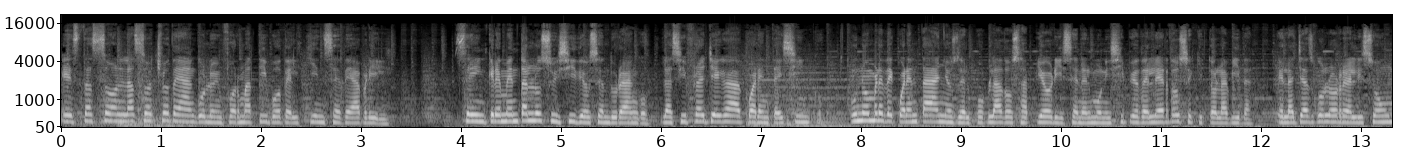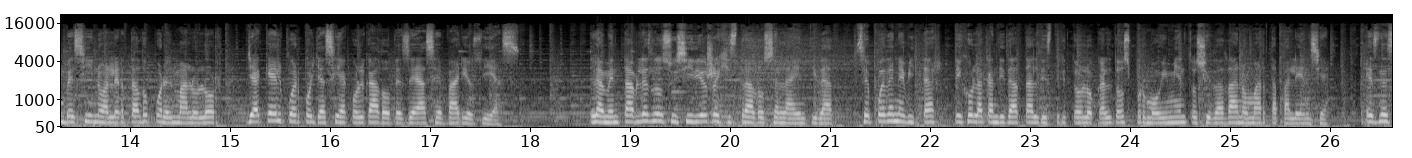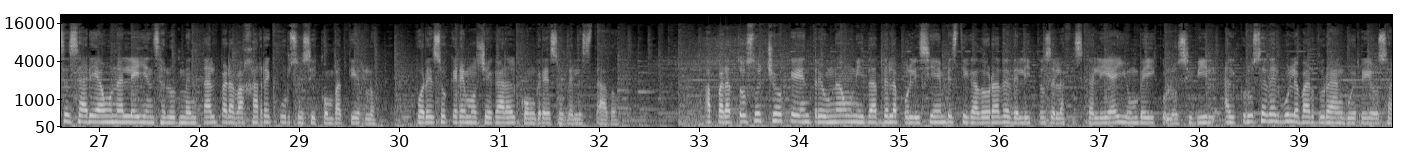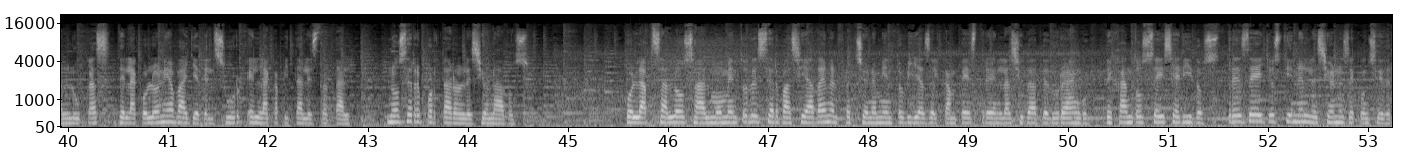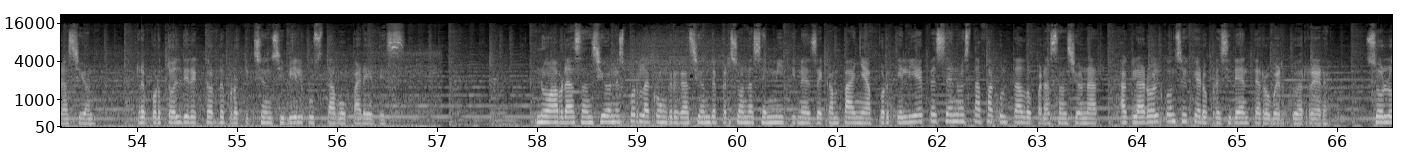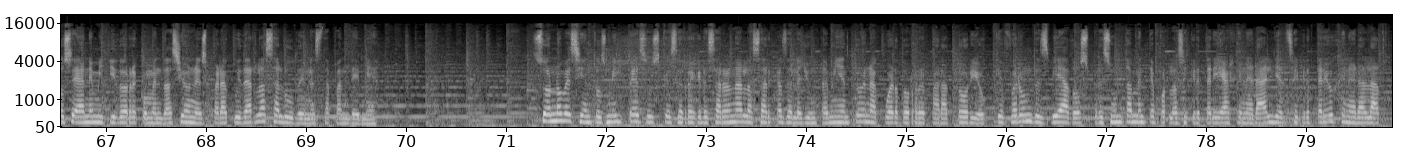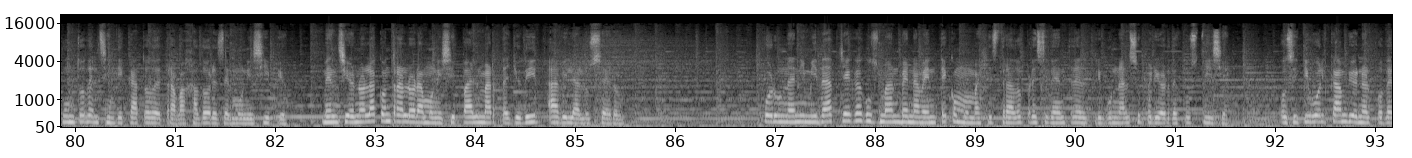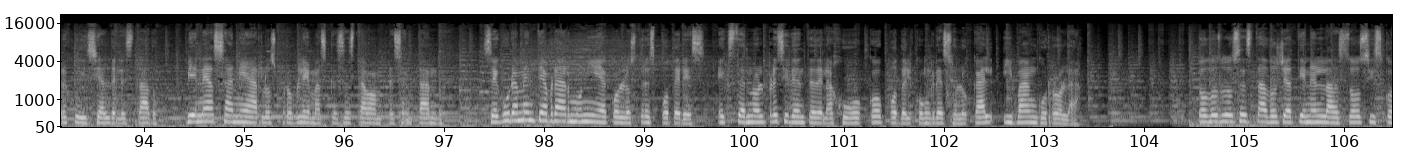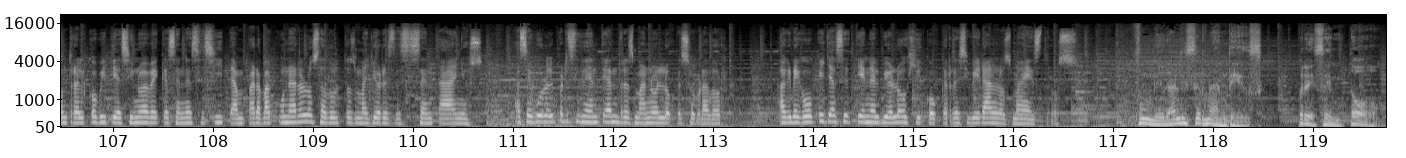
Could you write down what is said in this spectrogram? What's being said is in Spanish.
Estas son las 8 de ángulo informativo del 15 de abril. Se incrementan los suicidios en Durango. La cifra llega a 45. Un hombre de 40 años del poblado Sapioris, en el municipio de Lerdo, se quitó la vida. El hallazgo lo realizó un vecino alertado por el mal olor, ya que el cuerpo yacía colgado desde hace varios días. Lamentables los suicidios registrados en la entidad. Se pueden evitar, dijo la candidata al Distrito Local 2 por Movimiento Ciudadano Marta Palencia. Es necesaria una ley en salud mental para bajar recursos y combatirlo. Por eso queremos llegar al Congreso del Estado. Aparatoso choque entre una unidad de la Policía Investigadora de Delitos de la Fiscalía y un vehículo civil al cruce del Boulevard Durango y Río San Lucas de la colonia Valle del Sur en la capital estatal. No se reportaron lesionados. Colapsa losa al momento de ser vaciada en el fraccionamiento Villas del Campestre en la ciudad de Durango, dejando seis heridos. Tres de ellos tienen lesiones de consideración, reportó el director de Protección Civil Gustavo Paredes. No habrá sanciones por la congregación de personas en mítines de campaña porque el IEPC no está facultado para sancionar, aclaró el consejero presidente Roberto Herrera. Solo se han emitido recomendaciones para cuidar la salud en esta pandemia. Son 900 mil pesos que se regresarán a las arcas del ayuntamiento en acuerdo reparatorio, que fueron desviados presuntamente por la Secretaría General y el secretario general adjunto del Sindicato de Trabajadores del municipio, mencionó la Contralora Municipal Marta Judith Ávila Lucero. Por unanimidad llega Guzmán Benavente como magistrado presidente del Tribunal Superior de Justicia. Positivo el cambio en el Poder Judicial del Estado. Viene a sanear los problemas que se estaban presentando. Seguramente habrá armonía con los tres poderes, externó el presidente de la Jugocopo del Congreso local, Iván Gurrola. Todos los estados ya tienen las dosis contra el COVID-19 que se necesitan para vacunar a los adultos mayores de 60 años, aseguró el presidente Andrés Manuel López Obrador. Agregó que ya se tiene el biológico que recibirán los maestros. Funerales Hernández presentó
